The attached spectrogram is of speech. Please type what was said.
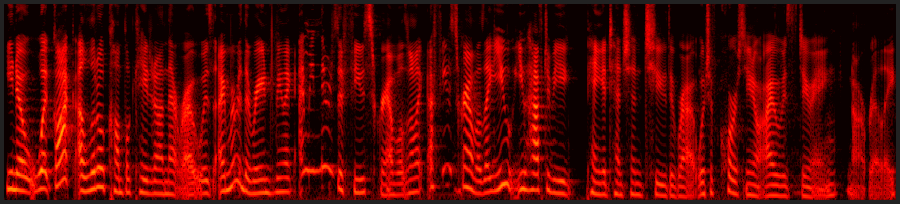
you know, what got a little complicated on that route was I remember the range being like, I mean, there's a few scrambles. And I'm like, a few scrambles. Like you you have to be paying attention to the route, which of course, you know, I was doing. Not really.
